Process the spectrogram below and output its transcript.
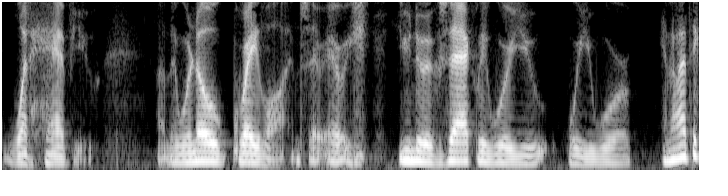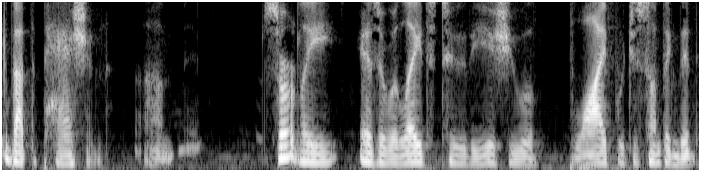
what have you. Uh, there were no gray lines. You knew exactly where you where you were. And when I think about the passion, um, certainly as it relates to the issue of life, which is something that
